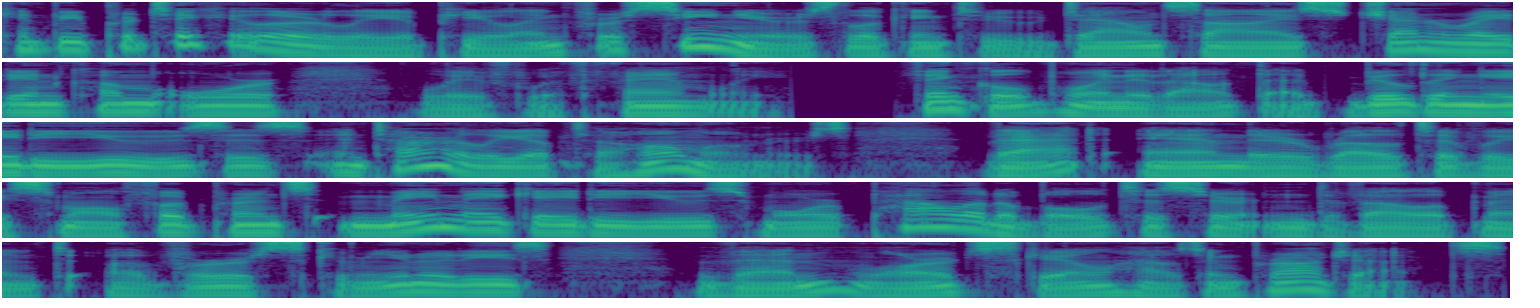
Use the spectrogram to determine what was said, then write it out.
can be particularly appealing for seniors looking to downsize, generate income, or live with family. Finkel pointed out that building ADUs is entirely up to homeowners. That and their relatively small footprints may make ADUs more palatable to certain development averse communities than large scale housing projects.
